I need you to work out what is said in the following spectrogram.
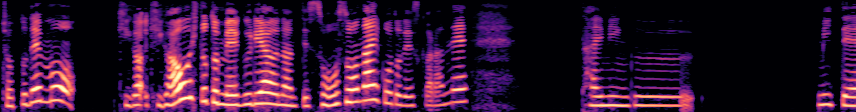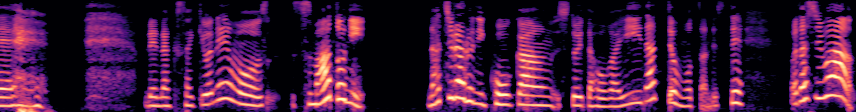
ちょっとでも気が、気が合う人と巡り合うなんてそうそうないことですからね。タイミング、見て、連絡先をね、もう、スマートに、ナチュラルに交換しといた方がいいなって思ったんです。で、私は、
